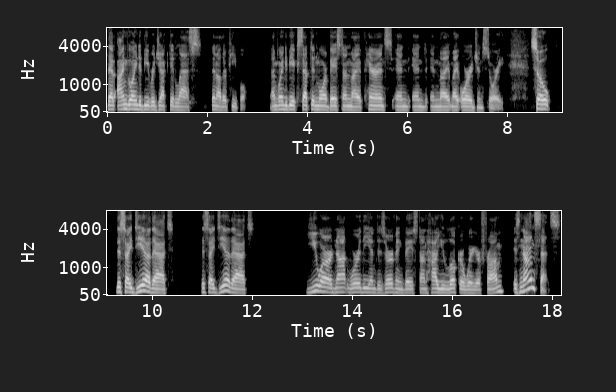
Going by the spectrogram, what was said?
that I'm going to be rejected less than other people. I'm going to be accepted more based on my appearance and and and my my origin story. So this idea that this idea that you are not worthy and deserving based on how you look or where you're from is nonsense.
